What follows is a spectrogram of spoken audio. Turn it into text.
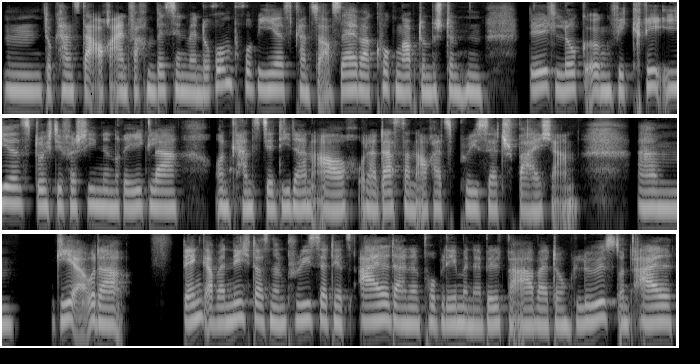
Mm, du kannst da auch einfach ein bisschen, wenn du rumprobierst, kannst du auch selber gucken, ob du einen bestimmten Bildlook irgendwie kreierst durch die verschiedenen Regler und kannst dir die dann auch oder das dann auch als Preset speichern. Ähm, geh oder Denk aber nicht, dass ein Preset jetzt all deine Probleme in der Bildbearbeitung löst und all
